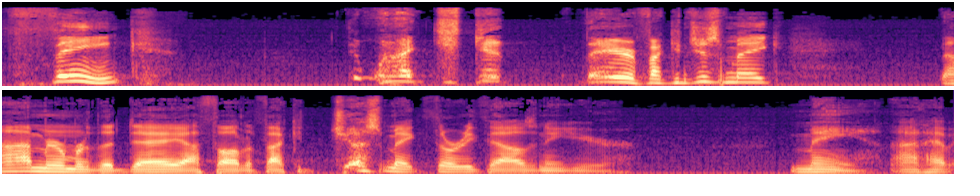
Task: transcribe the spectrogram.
think when I just get there, if I could just make, now I remember the day I thought if I could just make 30000 a year, man, I'd have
